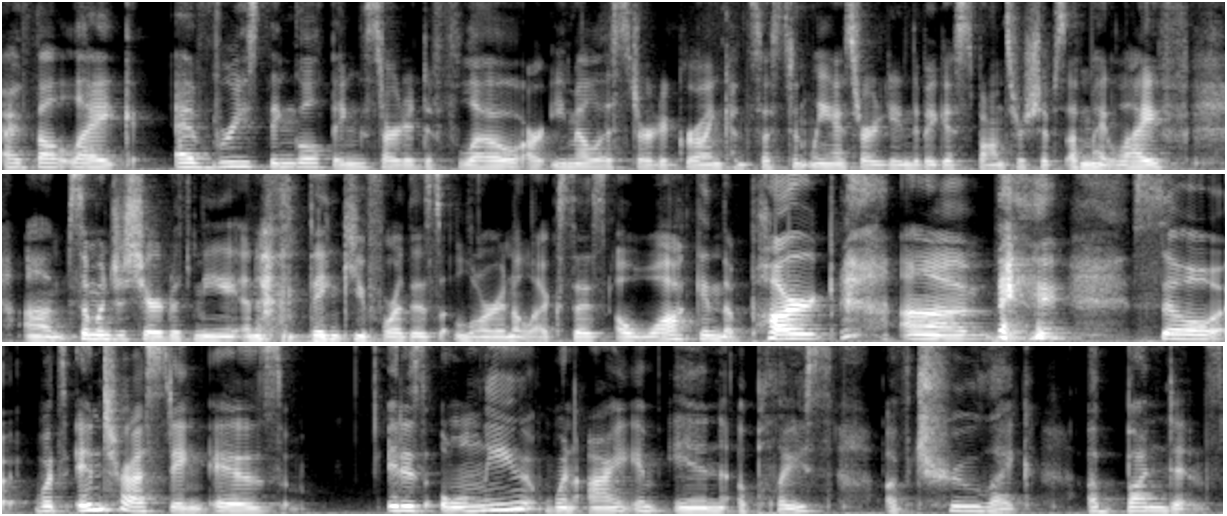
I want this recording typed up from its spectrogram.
I felt like every single thing started to flow. Our email list started growing consistently. I started getting the biggest sponsorships of my life. Um, someone just shared with me, and thank you for this, Lauren Alexis, a walk in the park. Um, so, what's interesting is it is only when I am in a place of true, like, abundance.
